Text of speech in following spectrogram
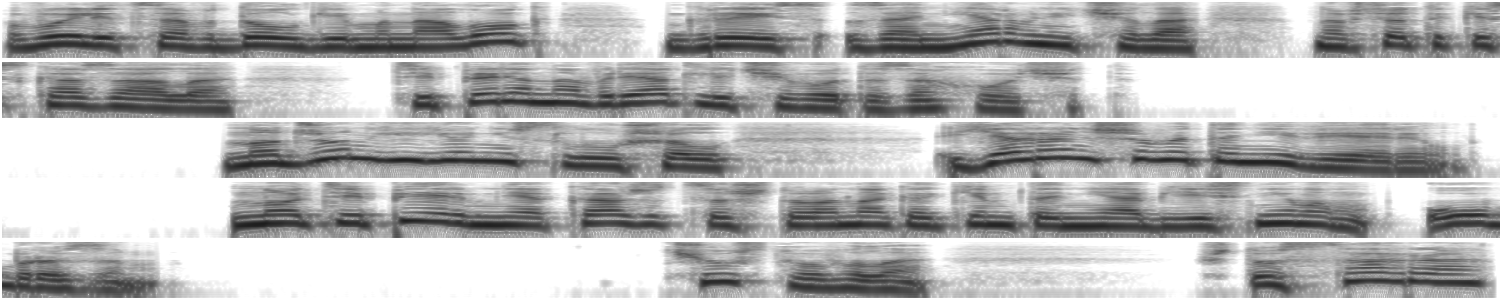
вылиться в долгий монолог, Грейс занервничала, но все-таки сказала, теперь она вряд ли чего-то захочет. Но Джон ее не слушал. Я раньше в это не верил. Но теперь мне кажется, что она каким-то необъяснимым образом чувствовала, что Сара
